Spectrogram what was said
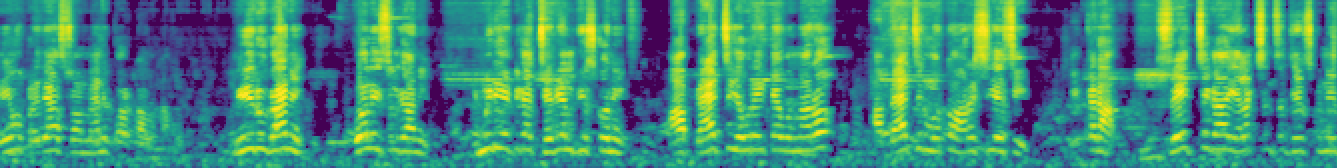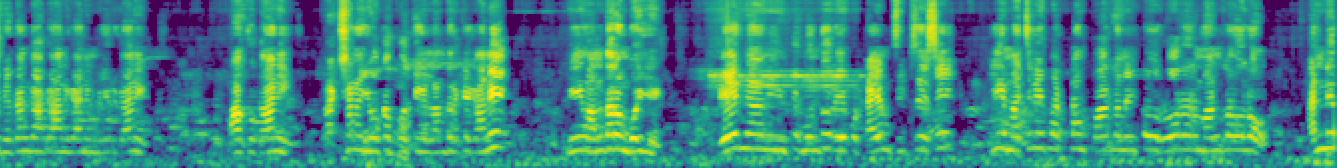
మేము ప్రజాస్వామ్యాన్ని కోరుతా ఉన్నాం. మీరు కానీ పోలీసులు కానీ ఇమ్మీడియట్గా చర్యలు తీసుకొని ఆ బ్యాచ్ ఎవరైతే ఉన్నారో ఆ బ్యాచ్ని మొత్తం అరెస్ట్ చేసి ఇక్కడ స్వేచ్ఛగా ఎలక్షన్స్ చేసుకునే విధంగా కానీ కానీ మీరు కానీ మాకు కానీ రక్షణ ఇవ్వకపోతే వీళ్ళందరికీ కానీ మేమందరం పోయి పేర్నాని ఇంటి ముందు రేపు టైం ఫిక్స్ చేసి ఈ మచిలీపట్నం పార్లమెంటు రూరల్ మండలంలో అన్ని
